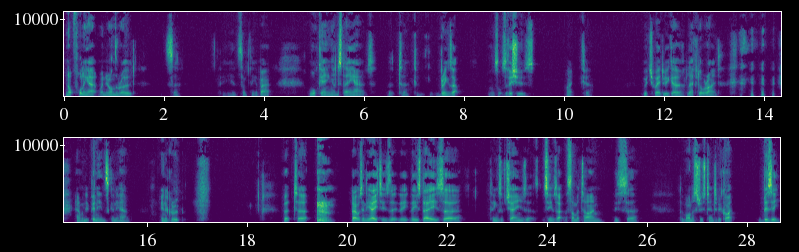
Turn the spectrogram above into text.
not falling out when you're on the road. It's uh, the, uh, something about walking and staying out that uh, can, brings up all sorts of issues like uh, which way do we go left or right? How many opinions can you have in a group? But uh, that was in the 80s. The, the, these days, uh, things have changed. It seems like the summertime is, uh, the monasteries tend to be quite busy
